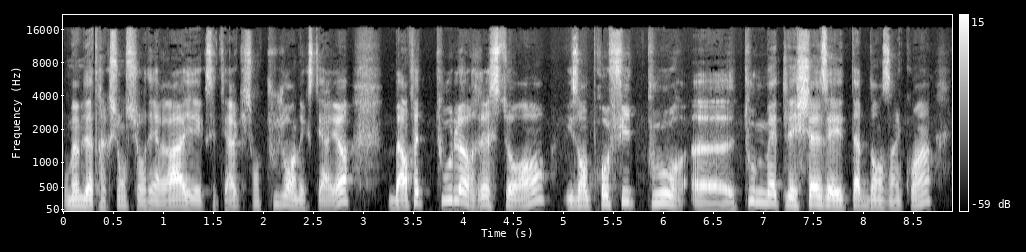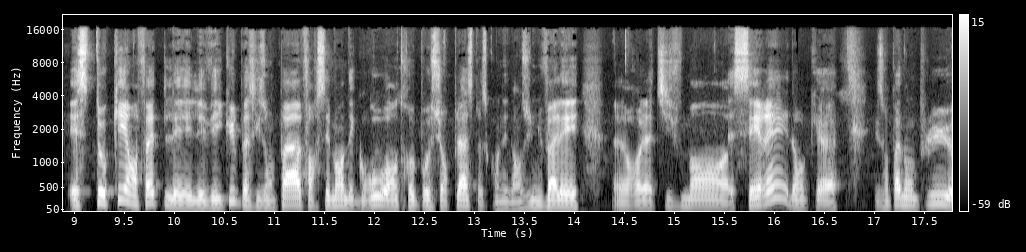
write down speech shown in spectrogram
ou même d'attractions sur des rails, etc., qui sont toujours en extérieur, bah, en fait, tous leurs restaurants, ils en profitent pour euh, tout mettre les chaises et les tables dans un coin et stocker en fait les, les véhicules parce qu'ils n'ont pas forcément des gros entrepôts sur place parce qu'on est dans une vallée relativement serrée. Donc, ils n'ont pas non plus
